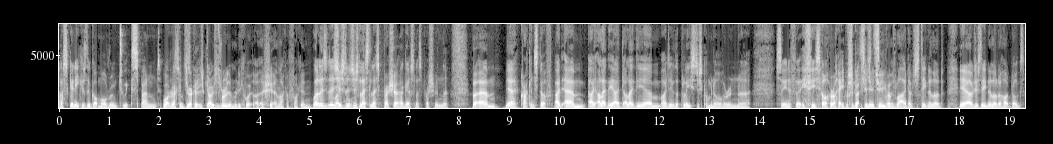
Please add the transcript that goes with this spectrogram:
are skinny because they've got more room to expand. What uh, reckon? so do you reckon it just goes through them really quick? Like they're shitting like a fucking. Well, it's, it's just it's just less less pressure, I guess, less pressure in there. But um, yeah, cracking stuff. I um I, I like the I, I like the um idea of the police just coming over and uh, seeing if uh, if he's all right. But he's Respecting just achievement. replied, "I've just eaten a load. Yeah, I've just eaten a load of hot dogs."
